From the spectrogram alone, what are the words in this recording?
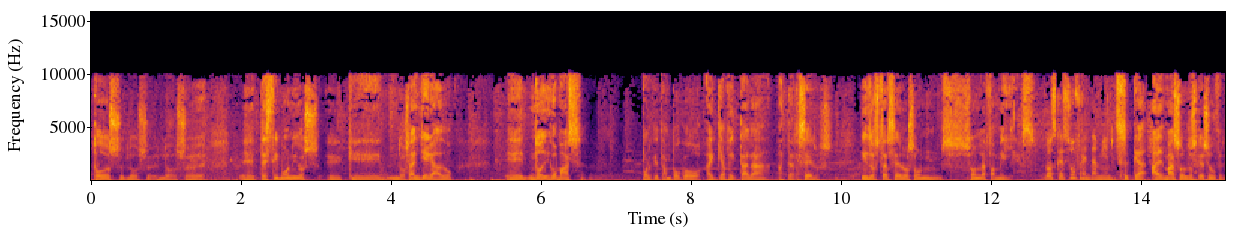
todos los, eh, testimonios que nos han llegado, no digo más porque tampoco hay que afectar a terceros. Y los terceros son, son las familias. Los que sufren también. Además son los que sufren.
